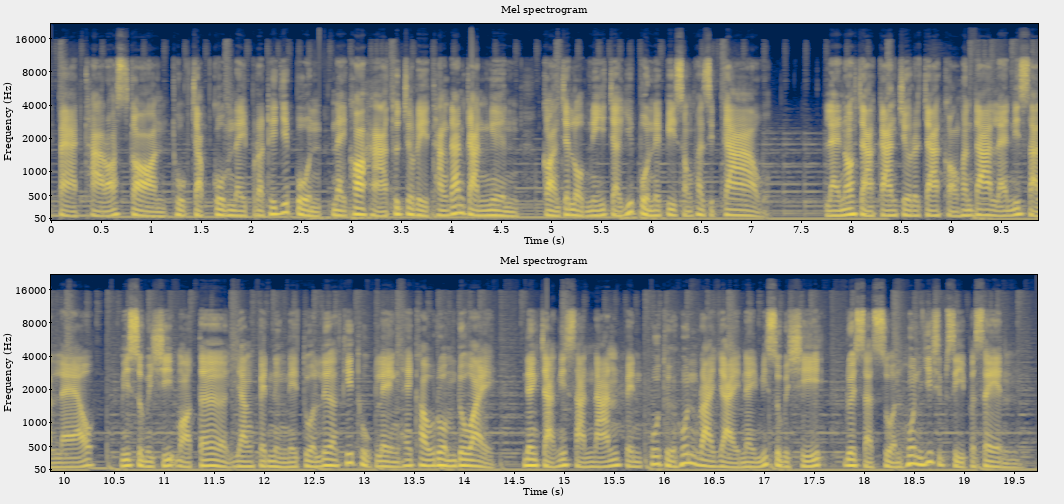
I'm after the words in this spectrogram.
2018 คาร์ลสกอนถูกจับกลุ่มในประเทศญี่ปุ่น ในข้อหาทุจริตทางด้านการเงิน ก่อนจะหลบหนีจากญี่ปุ่นในปี 2019 และนอกจากการเจรจาของ Honda และนิสสันแล้ว มิ t ซูบิชิมอเตอร์ยังเป็นหนึ่งในตัวเลือกที่ถูกเลงให้เข้าร่วมด้วย เนื่องจากนิสสันนั้นเป็นผู้ถือหุ้นรายใหญ่ในมิ t ซูบิชิด้วยสัดส่วนหุ้น 24%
